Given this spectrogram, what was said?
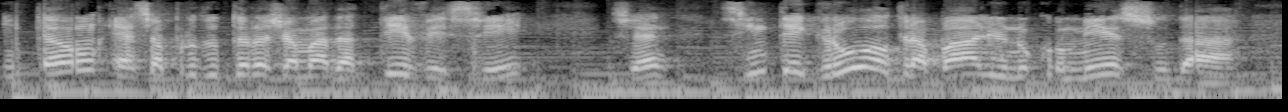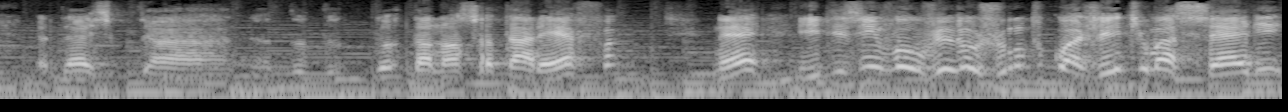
Então, essa produtora chamada TVC certo? se integrou ao trabalho no começo da, da, da, da, da nossa tarefa né? e desenvolveu junto com a gente uma série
